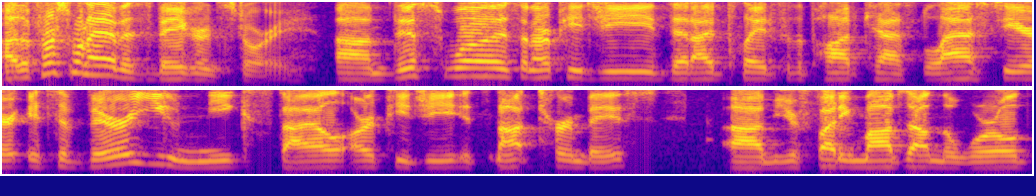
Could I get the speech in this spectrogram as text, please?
Uh, the first one I have is Vagrant Story. Um, this was an RPG that I played for the podcast last year. It's a very unique style RPG. It's not turn based. Um, you're fighting mobs out in the world.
